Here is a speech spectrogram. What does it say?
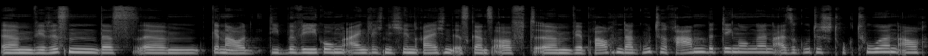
ähm, wir wissen, dass ähm, genau die Bewegung eigentlich nicht hinreichend ist ganz oft. Ähm, wir brauchen da gute Rahmenbedingungen, also gute Strukturen auch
